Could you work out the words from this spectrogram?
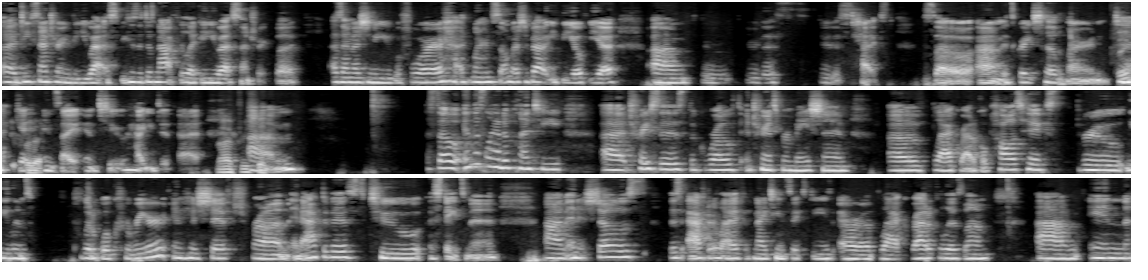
uh, decentering the U.S. because it does not feel like a U.S. centric book. As I mentioned to you before, I learned so much about Ethiopia um, through through this through this text. So um, it's great to learn to get insight into how you did that. I appreciate it. Um, so, in this land of plenty, uh, traces the growth and transformation of Black radical politics through Leland's political career and his shift from an activist to a statesman. Um, and it shows this afterlife of 1960s era Black radicalism um, in,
